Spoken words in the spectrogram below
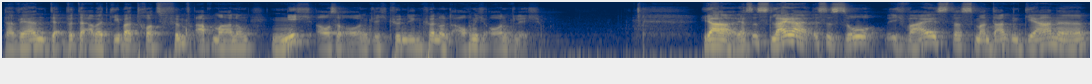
Da werden, der, wird der Arbeitgeber trotz fünf Abmahnungen nicht außerordentlich kündigen können und auch nicht ordentlich. Ja, das ist leider ist es so, ich weiß, dass Mandanten gerne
